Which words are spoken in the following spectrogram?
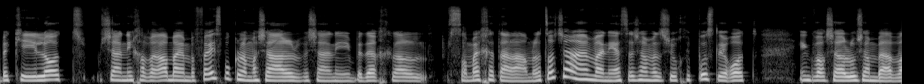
בקהילות שאני חברה בהן בפייסבוק למשל ושאני בדרך כלל סומכת על ההמלצות שלהם ואני אעשה שם איזשהו חיפוש לראות אם כבר שאלו שם בעבר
